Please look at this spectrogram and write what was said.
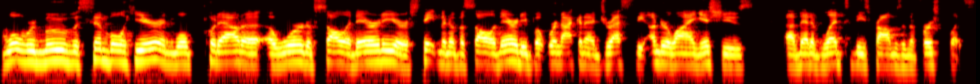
we'll remove a symbol here and we'll put out a, a word of solidarity or a statement of a solidarity, but we're not going to address the underlying issues uh, that have led to these problems in the first place.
